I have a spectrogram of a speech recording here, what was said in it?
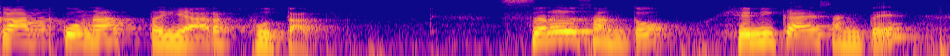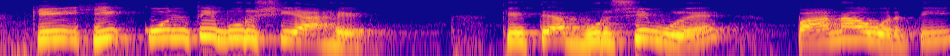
काटकोना तयार होतात. सरळ सांगतो. ह्यांनी काय सांगते की ही कोणती बुरशी आहे? की त्या बुरशीमुळे पानावरती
